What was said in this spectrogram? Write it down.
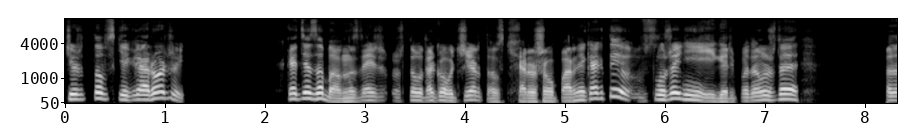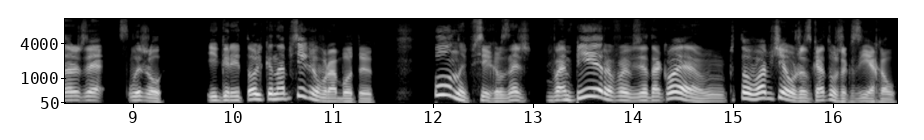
чертовски хороший. Хотя забавно, знаешь, что у такого чертовски хорошего парня, как ты, в служении Игорь, потому что Потому что слышал, Игори только на психов работают. Полных психов, знаешь, вампиров и все такое. Кто вообще уже с катушек съехал?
